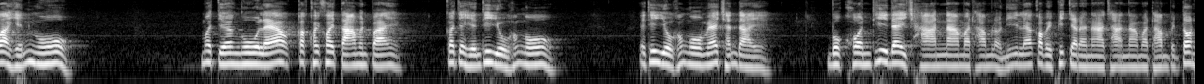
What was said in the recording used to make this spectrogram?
ว่าเห็นงู เมื่อเจองูแล้วก็ค่อยๆตามมันไป ก็จะเห็นที่อยู่ของงูไอ้ที่อยู่ของงูแม้ชั้นใด บุคคลที่ได้ฌานนามธรรมเหล่านี้ แล้วก็ไปพิจารณาฌานนามธรรมเป็นต้น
